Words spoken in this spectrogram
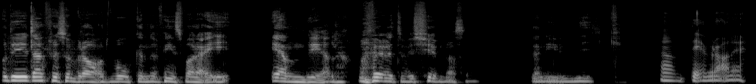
Och det är därför det är så bra att boken den finns bara i en del. Man behöver inte bekymra sig. Den är unik. Ja, det är bra det.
